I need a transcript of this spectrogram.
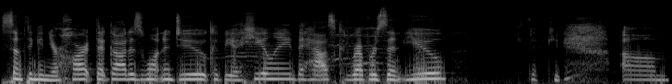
something in your heart that God is wanting to do. It could be a healing. The house could represent you. Um,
